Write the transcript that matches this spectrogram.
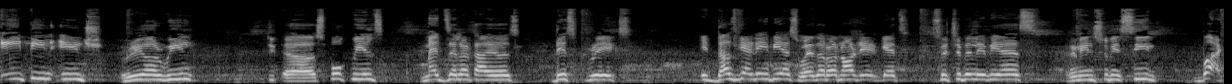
18 inch rear wheel, uh, spoke wheels, Metzeler tires, disc brakes. It does get ABS, whether or not it gets switchable ABS remains to be seen. But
